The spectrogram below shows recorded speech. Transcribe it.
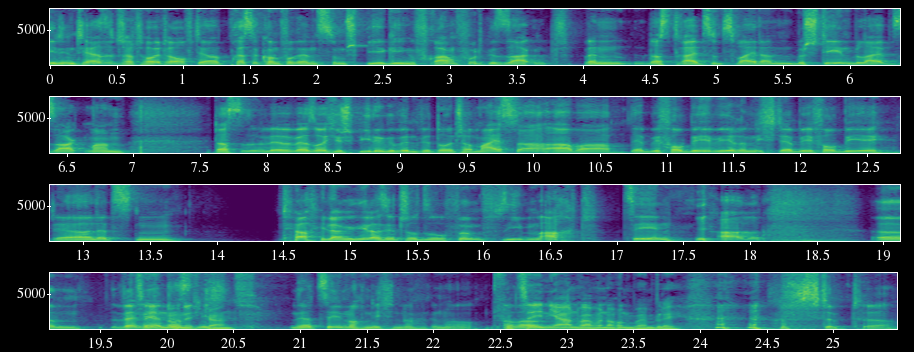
Edin Terzic hat heute auf der Pressekonferenz zum Spiel gegen Frankfurt gesagt, wenn das 3 zu 2 dann bestehen bleibt, sagt man, dass wer, wer solche Spiele gewinnt, wird deutscher Meister, aber der BVB wäre nicht der BVB der letzten, ja, wie lange geht das jetzt schon so? Fünf, sieben, acht, zehn Jahre? Ähm, wenn zehn er noch nicht, nicht ganz. Ja, zehn noch nicht, ne, genau. Vor aber, zehn Jahren waren wir noch in Wembley. stimmt, ja.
